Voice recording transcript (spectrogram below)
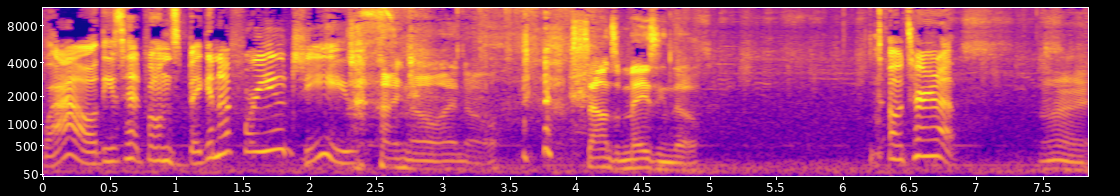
Wow, these headphones big enough for you? Jeez. I know, I know. Sounds amazing though. Oh, turn it up. All right.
